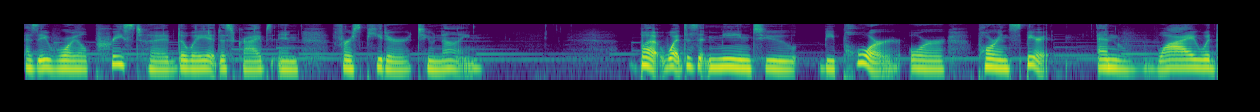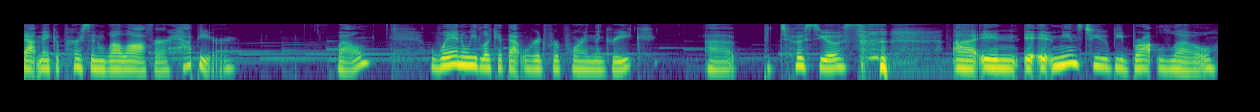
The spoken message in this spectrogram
as a royal priesthood, the way it describes in 1 Peter 2 9. But what does it mean to be poor or poor in spirit? And why would that make a person well off or happier? Well, when we look at that word for poor in the Greek, uh, uh, in it, it means to be brought low,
